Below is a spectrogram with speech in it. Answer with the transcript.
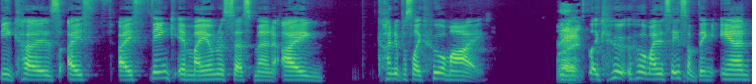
because I I think in my own assessment I kind of was like, who am I? You know, it's like who who am I to say something? And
